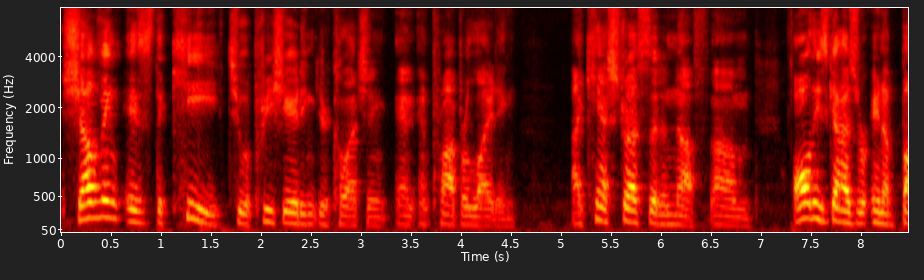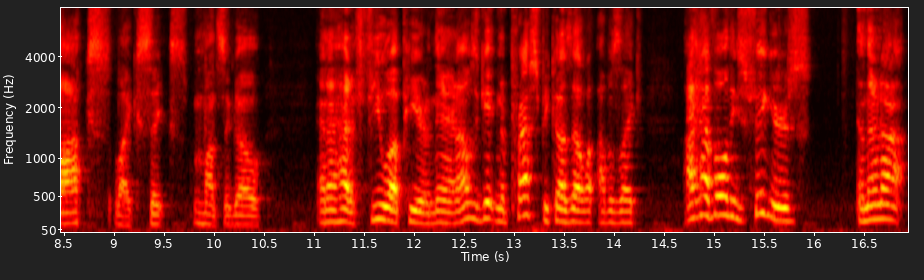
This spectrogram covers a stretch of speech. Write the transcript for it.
Shelving is the key to appreciating your collection and, and proper lighting. I can't stress it enough. Um, all these guys were in a box like six months ago, and I had a few up here and there, and I was getting depressed because I, I was like, I have all these figures, and they're not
